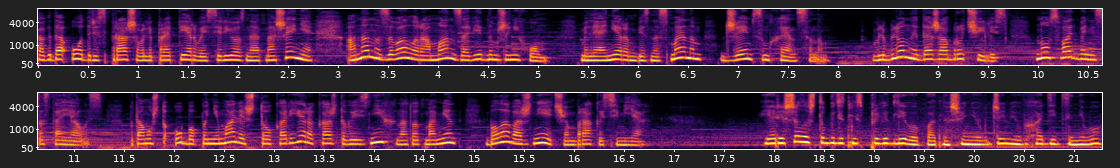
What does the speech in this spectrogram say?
Когда Одри спрашивали про первые серьезные отношения, она называла роман завидным женихом, миллионером-бизнесменом Джеймсом Хэнсоном. Влюбленные даже обручились, но свадьба не состоялась, потому что оба понимали, что карьера каждого из них на тот момент была важнее, чем брак и семья. Я решила, что будет несправедливо по отношению к Джимми выходить за него,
